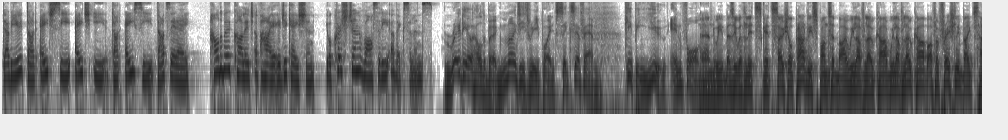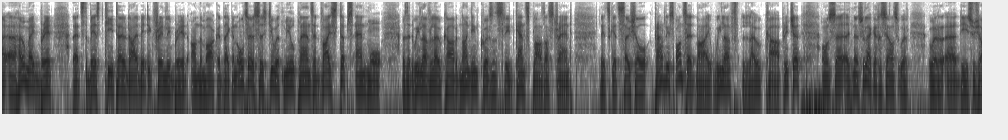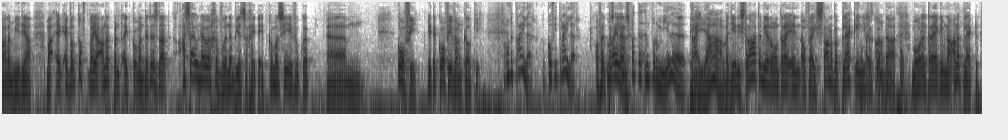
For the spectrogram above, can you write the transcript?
Heidelberg College of Higher Education, your Christian varsity of excellence. Radio Helderberg 93.6 FM keeping you informed. And we're busy with Let's Get Social, proudly sponsored by We Love Low Carb. We Love Low Carb offer freshly baked uh, homemade bread. That's the best keto, diabetic friendly bread on the market. They can also assist you with meal plans, advice, tips, and more. Visit We Love Low Carb at 19 Curzon Street, Gans Plaza Strand. Let's get social. Proudly sponsored by We Love Low Carb. Richard, ons uh, het nou so lekker gesels oor oor uh, die sosiale media, maar ek ek wil tog by 'n ander punt uitkom en dit is dat as ou nou 'n gewone besigheid het, kom ons sê jy verkoop ehm um, koffie, jy het 'n koffiewinkeltjie. Of 'n trailer, 'n koffietreiler of 'n trailer. Ons vat 'n informele trailer. Ja, wat jy in die strate mee rondry en of hy staan op 'n plek en of jy verkoop daar. Môre trek jy hom na 'n ander plek toe.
